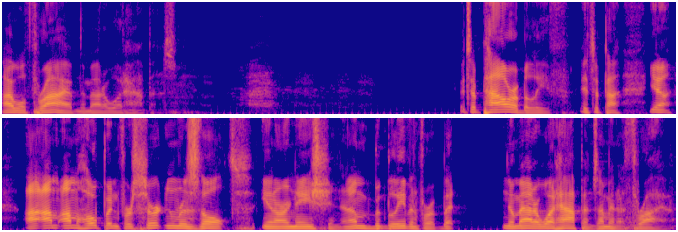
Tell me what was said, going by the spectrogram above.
I will thrive no matter what happens. It's a power belief. It's a power. You know, I'm, I'm hoping for certain results in our nation, and I'm believing for it, but no matter what happens, I'm going to thrive.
